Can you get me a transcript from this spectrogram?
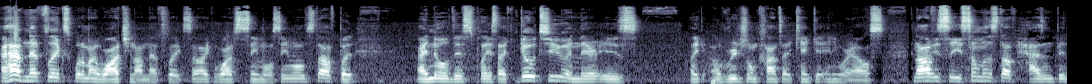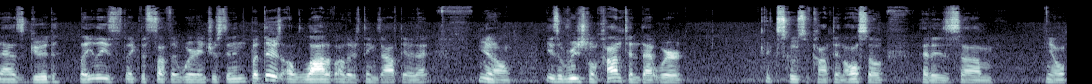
I have Netflix. What am I watching on Netflix? So I can watch the same old same old stuff, but I know this place I can go to, and there is like original content I can't get anywhere else. And obviously, some of the stuff hasn't been as good lately, it's like the stuff that we're interested in. But there's a lot of other things out there that, you know, is original content that we're exclusive content also that is, um, you know,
